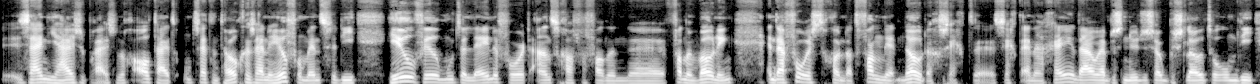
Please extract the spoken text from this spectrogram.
zijn die huizenprijzen nog altijd ontzettend hoog. En zijn er heel veel mensen die heel veel moeten lenen voor het aanschaffen van een, uh, van een woning. En daarvoor is gewoon dat vangnet nodig, zegt, uh, zegt NHG. En daarom hebben ze nu dus ook besloten om die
